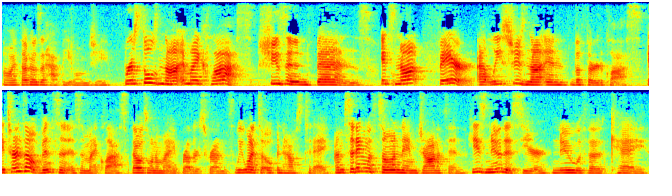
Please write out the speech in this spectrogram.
Oh, I thought it was a happy OMG. Bristol's not in my class. She's in Ben's. It's not fair. At least she's not in the third class. It turns out Vincent is in my class. That was one of my brother's friends. We went to open house today. I'm sitting with someone named Jonathan. He's new this year. New with a K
